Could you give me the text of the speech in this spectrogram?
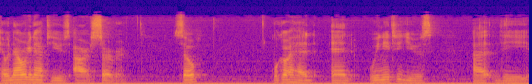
and now we're going to have to use our server. So we'll go ahead and we need to use uh, the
